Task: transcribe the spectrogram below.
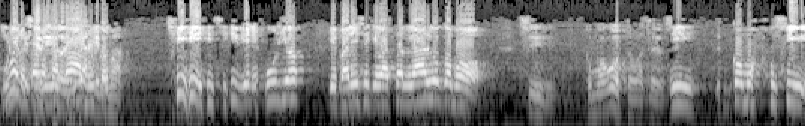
y Julio bueno, estamos de acá muy con-. Sí, sí, viene julio, que parece que va a ser largo como, Sí, como agosto va a ser. sí, como, sí,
